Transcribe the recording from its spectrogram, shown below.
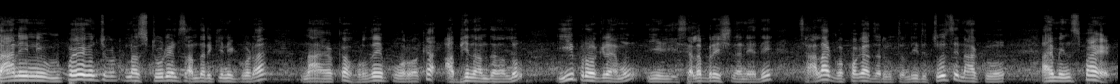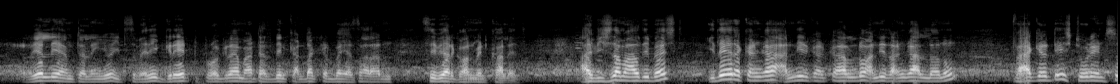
దానిని ఉపయోగించుకుంటున్న స్టూడెంట్స్ అందరికీ కూడా నా యొక్క హృదయపూర్వక అభినందనలు. ఈ ప్రోగ్రాము ఈ సెలబ్రేషన్ అనేది చాలా గొప్పగా జరుగుతుంది. ఇది చూసి నాకు I'm inspired really I'm telling you it's very great programme at has been conducted by SRR CVR government college I wish them all the best ఇదే రకంగా అన్ని రకాల్లో అన్ని రంగాల్లోనూ ఫ్యాకల్టీ స్టూడెంట్స్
